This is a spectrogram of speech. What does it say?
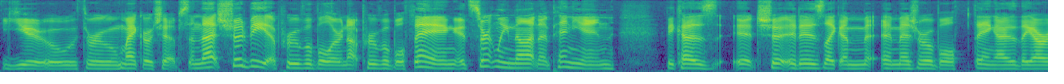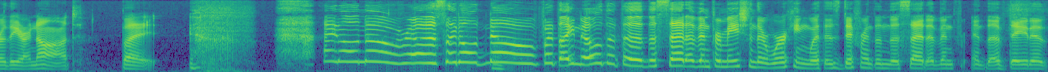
you through microchips, and that should be a provable or not provable thing. It's certainly not an opinion because it should it is like a, me- a measurable thing. Either they are or they are not. But I don't know, Russ. I don't know, but I know that the the set of information they're working with is different than the set of inf- of data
